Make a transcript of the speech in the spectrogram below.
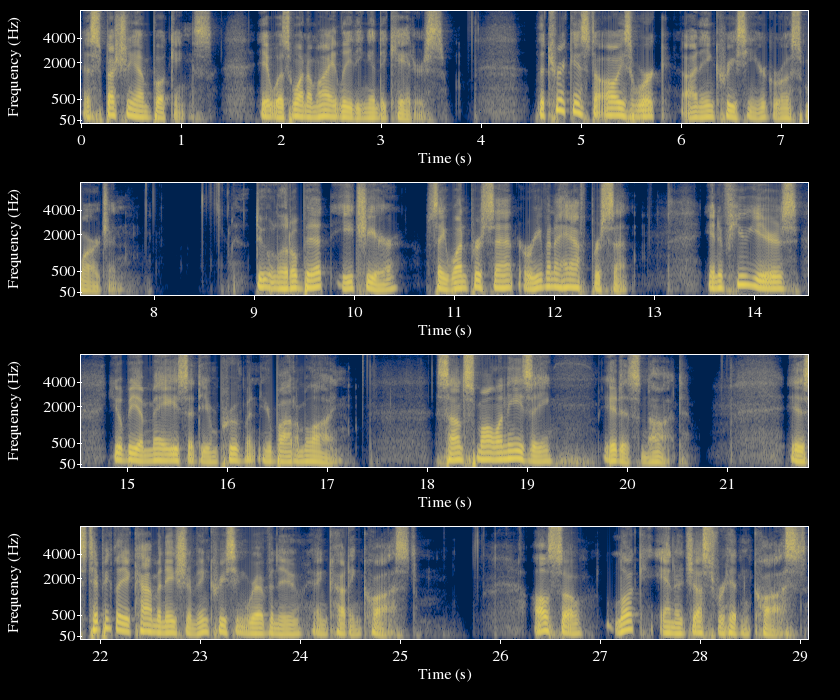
especially on bookings. It was one of my leading indicators. The trick is to always work on increasing your gross margin. Do a little bit each year say 1% or even a half percent. In a few years, you'll be amazed at the improvement in your bottom line. Sounds small and easy. It is not. It is typically a combination of increasing revenue and cutting cost. Also, look and adjust for hidden costs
